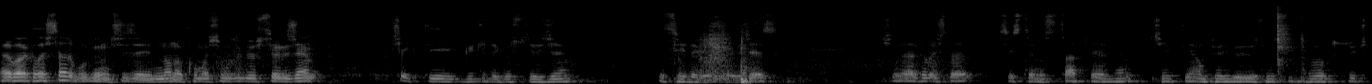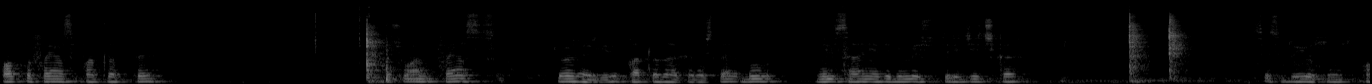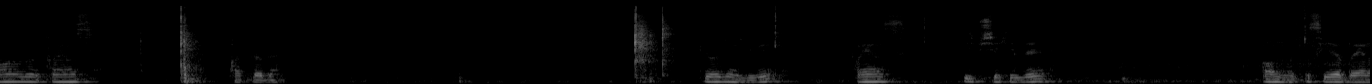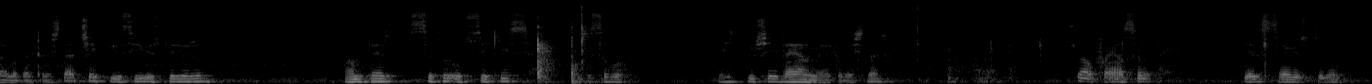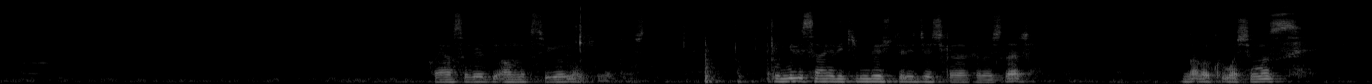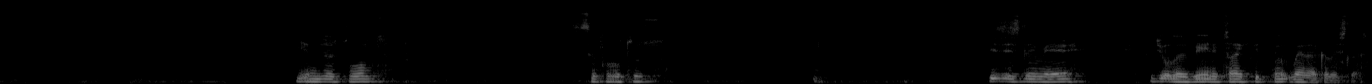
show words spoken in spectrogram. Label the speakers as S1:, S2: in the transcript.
S1: Merhaba arkadaşlar. Bugün size nano kumaşımızı göstereceğim. Çektiği gücü de göstereceğim. Isıyı da göstereceğiz. Şimdi arkadaşlar sistemi start verdim. Çektiği amperi görüyorsunuz 0.33 altta fayansı patlattı. Şu an fayans gördüğünüz gibi patladı arkadaşlar. Bu milisaniyede 1500 dereceye çıkar. Sesi duyuyorsunuz. Anında fayans patladı. Gördüğünüz gibi fayans hiçbir şekilde anlık ısıya dayanamadı arkadaşlar. Çektiği ısıyı gösteriyorum. Amper 0.38 ısı bu. Ve hiçbir şey dayanmıyor arkadaşlar. Şu an fayansın diğer ısısını göstereyim. Fayansa verdiği anlık ısı görüyor musunuz arkadaşlar? Bu milisaniyede 2500 dereceye çıkar arkadaşlar. Nano kumaşımız 24 volt 0.30 Biz izlemeye, videoları beğenip takip etmeyi unutmayın arkadaşlar.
